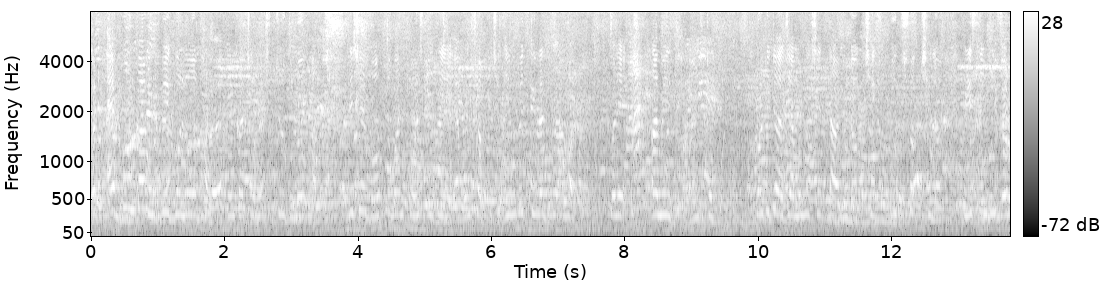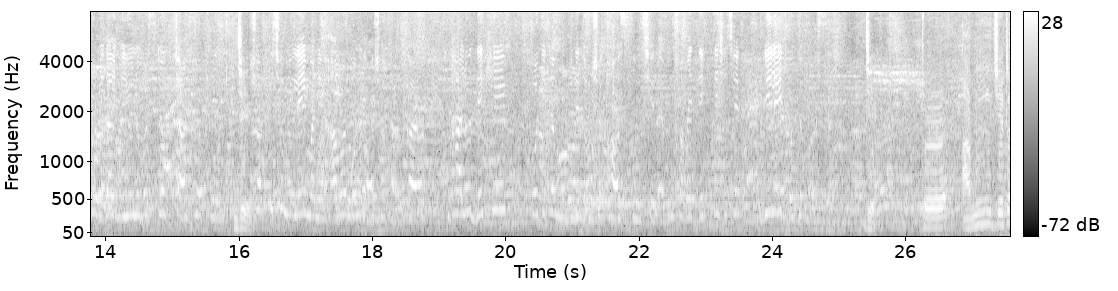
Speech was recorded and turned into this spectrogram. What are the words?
বাট এখনকার মুভিগুলো ভালো এখনকার ভালো দেশের বর্তমান পরিস্থিতি এবং সব কিছু যেভাবে তুলে ধরা হয় মানে আমি প্রতিটা যেমন হচ্ছে তাণ্ডব ছিল উৎসব ছিল রিসেন্টলি বের হলো the university of Chandrapur ji. সব কিছু মিলেই মানে আমার মনে অসাধারণ কারণ ভালো দেখে প্রতিটা মুভিতে দর্শক হাউসফুল ছিল এবং সবাই দেখতে এসেছে রিলেট করতে পারছে জি তো আমি যেটা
